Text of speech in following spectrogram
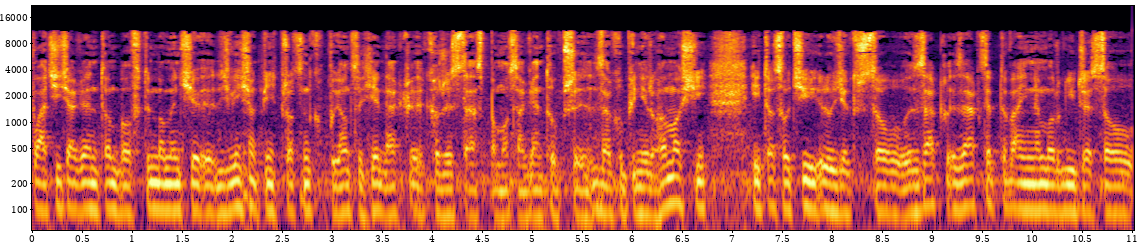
płacić agentom, bo w tym momencie 95% kupujących jednak korzysta z pomocy agentów przy zakupie nieruchomości i to są ci ludzie, którzy są zaakceptowani na mortgage, są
